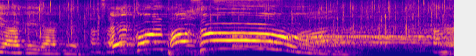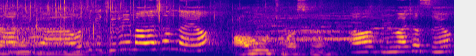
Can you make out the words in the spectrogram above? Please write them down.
야게, 야게, 야게. 앵콜 박수! 감사합니다. 어떻게 들을만 하셨나요? 아우, 좋았어요. 아, 들마셨어요?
